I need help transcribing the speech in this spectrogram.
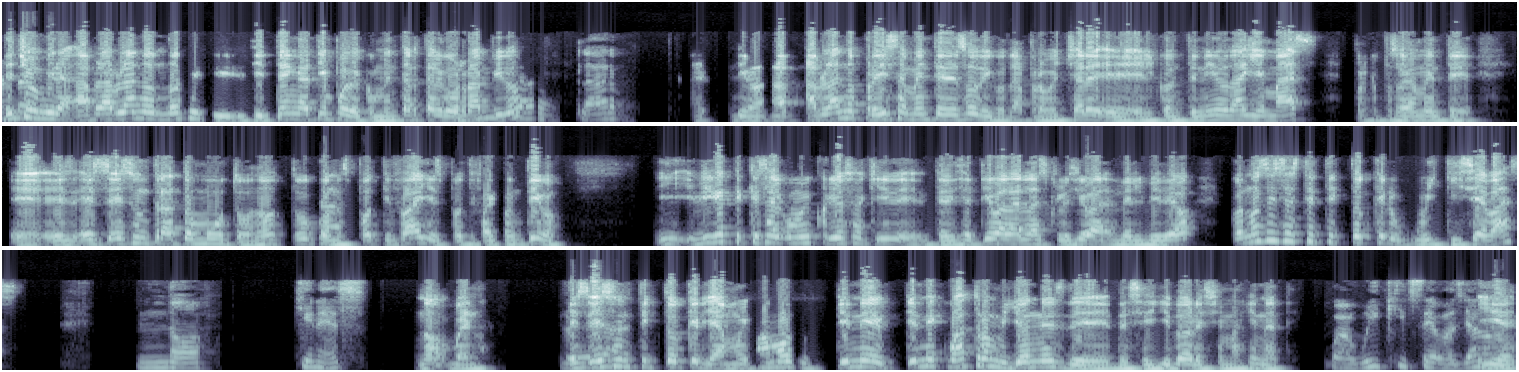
de hecho, mira, hablando, no sé si, si, tenga tiempo de comentarte algo rápido. Claro, eh, Digo, hablando precisamente de eso, digo, de aprovechar eh, el contenido de alguien más, porque pues obviamente eh, es, es, es, un trato mutuo, ¿no? Tú con Spotify y Spotify contigo. Y, fíjate que es algo muy curioso aquí, te decía, te iba a dar la exclusiva del video. ¿Conoces a este TikToker Wikisebas? No. ¿Quién es? No, bueno, es, es, un TikToker ya muy famoso. Tiene, tiene 4 millones de, de seguidores, imagínate. Wow, Wikisebas, ya lo sé.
